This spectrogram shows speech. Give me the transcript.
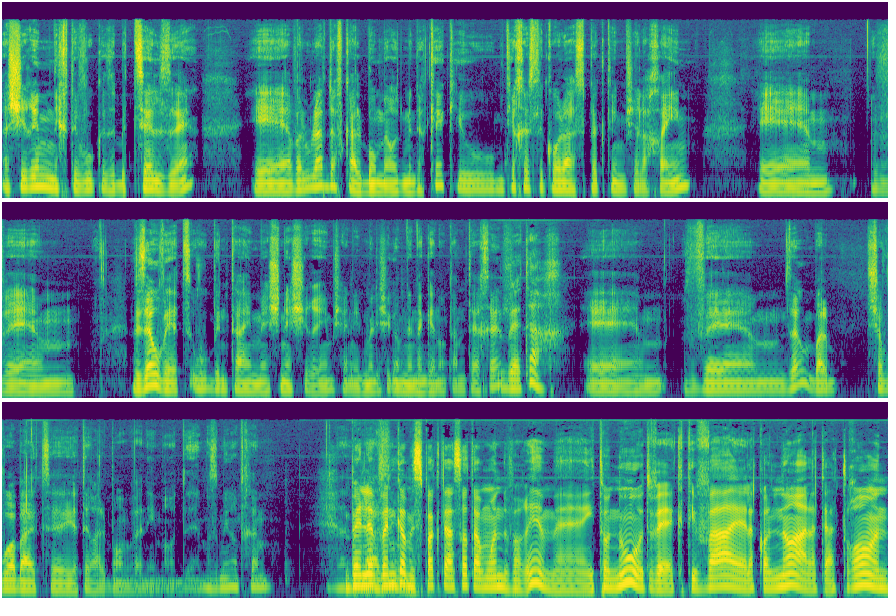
והשירים נכתבו כזה בצל זה. אה, אבל הוא לאו דווקא אלבום מאוד מדכא, כי הוא מתייחס לכל האספקטים של החיים. אה, ו... וזהו, ויצאו בינתיים אה, שני שירים, שנדמה לי שגם ננגן אותם תכף. בטח. וזהו, בשבוע הבא יצא יתר אלבום, ואני מאוד מזמין אתכם. בין לבין גם הספקת לעשות המון דברים, עיתונות וכתיבה לקולנוע, לתיאטרון.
